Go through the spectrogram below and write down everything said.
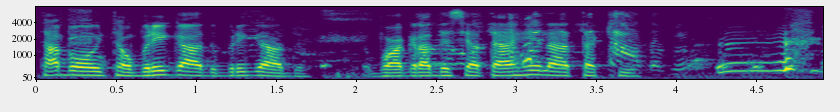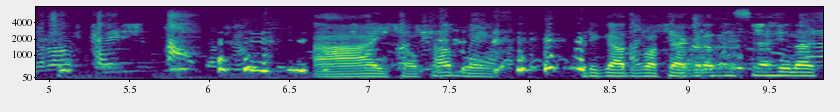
Tá bom, então. Obrigado, obrigado. Vou agradecer até a Renata aqui. Excitada, viu? Ela vai ficar excitada, viu? Ah, então tá bom. Obrigado, vou até agradecer a Renata.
